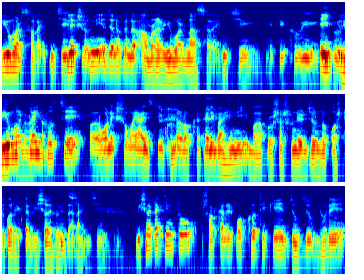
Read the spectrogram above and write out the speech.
রিউমার ছড়াই। ইলেকশন নিয়ে যেন কেন আমরা রিউমার না ছড়াই। জি এটি খুবই এই রিউমারটাই হচ্ছে অনেক সময় আইন শৃঙ্খলা রক্ষাকারী বাহিনী বা প্রশাসনের জন্য কষ্টকর একটা বিষয় হয়ে দাঁড়ায়। বিষয়টা কিন্তু সরকারের পক্ষ থেকে যুগ যুগ ধরে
